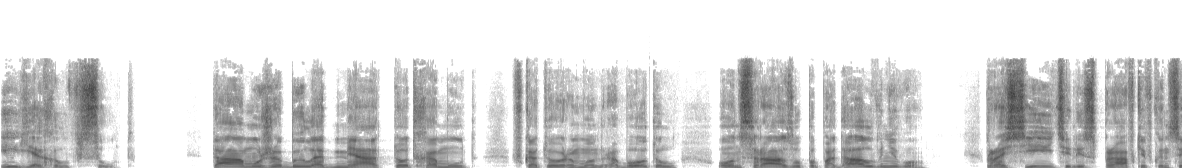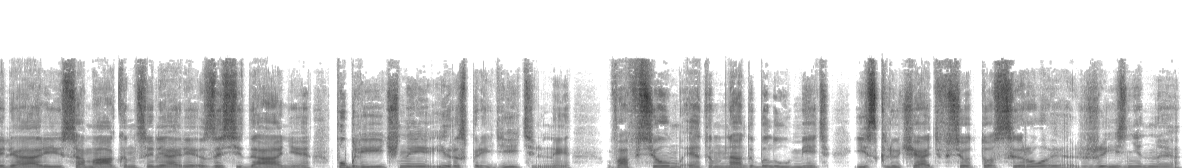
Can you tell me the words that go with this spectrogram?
и ехал в суд. Там уже был обмят тот хомут, в котором он работал, он сразу попадал в него — просители, справки в канцелярии, сама канцелярия, заседания, публичные и распорядительные. Во всем этом надо было уметь исключать все то сырое, жизненное,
